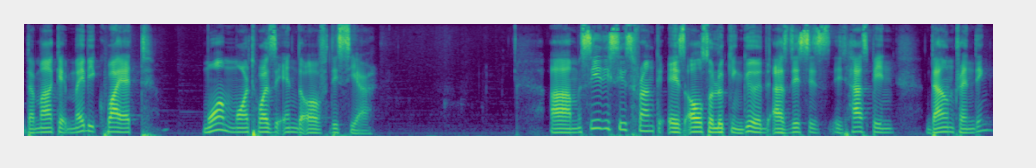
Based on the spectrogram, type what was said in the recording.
the market may be quiet more and more towards the end of this year. Um, CAD franc is also looking good as this is it has been downtrending,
